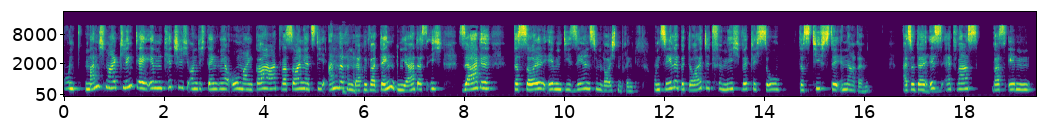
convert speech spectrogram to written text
und manchmal klingt er eben kitschig und ich denke mir, oh mein Gott, was sollen jetzt die anderen darüber denken, ja, dass ich sage, das soll eben die Seelen zum Leuchten bringen. Und Seele bedeutet für mich wirklich so das tiefste Innere. Also da mhm. ist etwas, was eben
